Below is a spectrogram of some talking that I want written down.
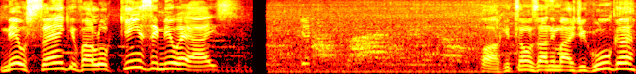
meu sangue, valor 15 mil reais. Ó, aqui estão os animais de Guga.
